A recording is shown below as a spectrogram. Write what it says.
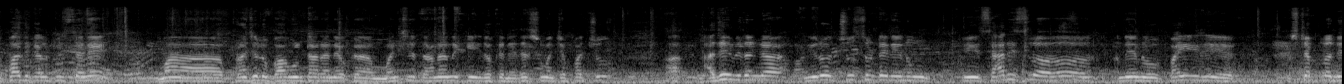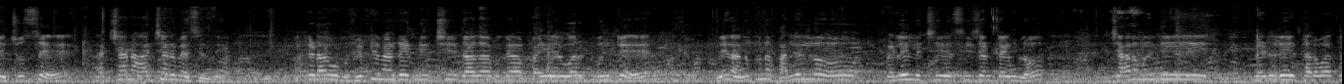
ఉపాధి కల్పిస్తేనే మా ప్రజలు బాగుంటారనే ఒక మంచి ధనానికి ఇది ఒక నిదర్శనం అని చెప్పచ్చు. అదేవిధంగా ఈరోజు చూస్తుంటే నేను ఈ శారీస్లో నేను పై స్టెప్లో నేను చూస్తే నాకు చాలా ఆశ్చర్యం వేసింది. ఇక్కడ ఒక ఫిఫ్టీన్ హండ్రెడ్ నుంచి దాదాపుగా పై వరకు ఉంటే నేను అనుకున్న పల్లెల్లో పెళ్ళిళ్ళు సీజన్ టైంలో చాలా మంది పెళ్ళి తర్వాత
